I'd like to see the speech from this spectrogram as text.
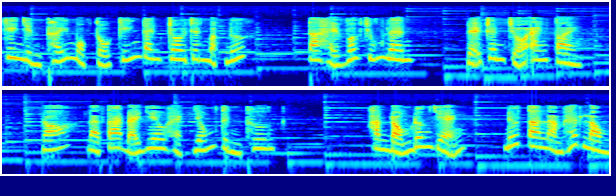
Khi nhìn thấy một tổ kiến đang trôi trên mặt nước, ta hãy vớt chúng lên, để trên chỗ an toàn. Đó là ta đã gieo hạt giống tình thương. Hành động đơn giản, nếu ta làm hết lòng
